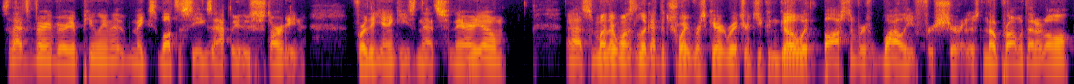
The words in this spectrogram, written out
So that's very, very appealing. It makes well to see exactly who's starting for the Yankees in that scenario. Uh, some other ones look at Detroit versus Garrett Richards. You can go with Boston versus Wally for sure. There's no problem with that at all.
